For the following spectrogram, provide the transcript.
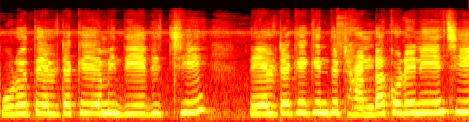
পুরো তেলটাকে আমি দিয়ে দিচ্ছি। তেলটাকে কিন্তু ঠান্ডা করে নিয়েছি।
